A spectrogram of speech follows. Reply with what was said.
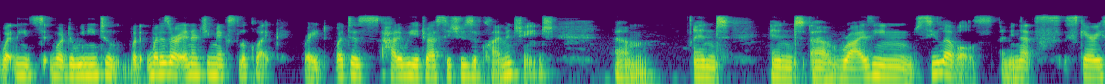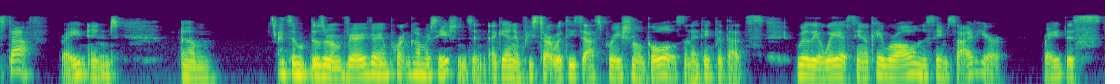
what needs what do we need to what, what does our energy mix look like right? What does how do we address issues of climate change? Um, and and uh, rising sea levels. I mean that's scary stuff right? And um, it's a, those are very very important conversations. And again if we start with these aspirational goals and i think that that's really a way of saying okay we're all on the same side here right? This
